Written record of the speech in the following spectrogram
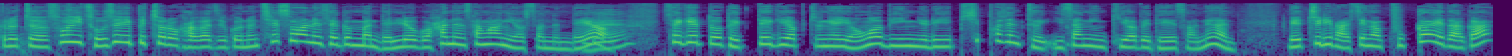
그렇죠. 소위 조세입비처로 가가지고는 최소한의 세금만 내려고 하는 상황이었었는데요. 네. 세계 또 100대 기업 중에 영업이익률이 10% 이상인 기업에 대해서는 매출이 발생한 국가에다가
